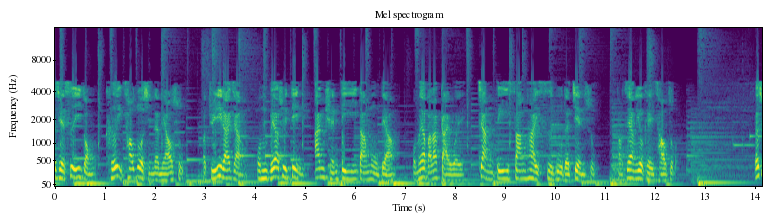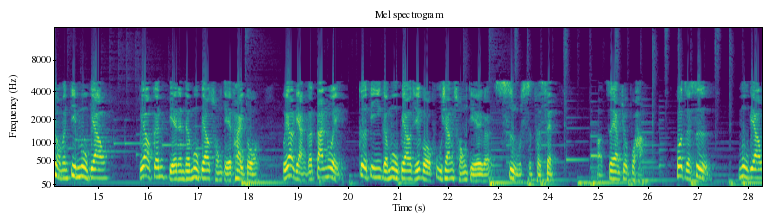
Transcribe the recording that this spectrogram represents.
而且是一种可以操作型的描述。啊，举例来讲，我们不要去定安全第一当目标，我们要把它改为降低伤害事故的件数。啊，这样又可以操作。而且我们定目标不要跟别人的目标重叠太多，不要两个单位各定一个目标，结果互相重叠个四五十 percent，啊，这样就不好。或者是目标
